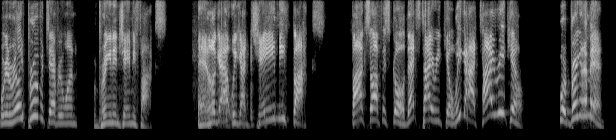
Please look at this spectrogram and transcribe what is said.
we're going to really prove it to everyone. We're bringing in Jamie Foxx. And look out, we got Jamie Foxx. Box office gold. That's Tyreek Hill. We got Tyreek Hill. We're bringing him in.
